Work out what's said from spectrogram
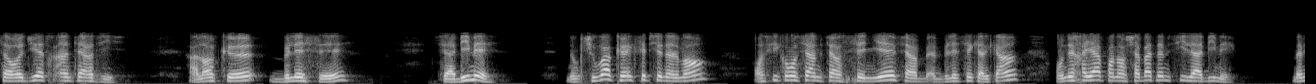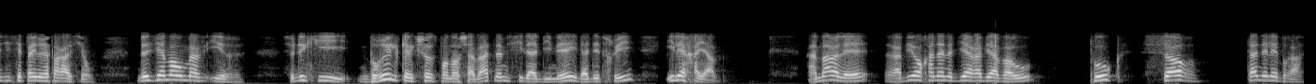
ça aurait dû être interdit. Alors que blessé, c'est abîmé. Donc tu vois que exceptionnellement, en ce qui concerne faire saigner, faire blesser quelqu'un, on est chayav pendant Shabbat même s'il est abîmé. Même si c'est pas une réparation. Deuxièmement, ou. Celui qui brûle quelque chose pendant Shabbat, même s'il est abîmé, il a détruit, il est chayav. Amarle, Rabbi Ochanan a dit à Rabbi Avaou, Pouk, sors, tanne les bras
